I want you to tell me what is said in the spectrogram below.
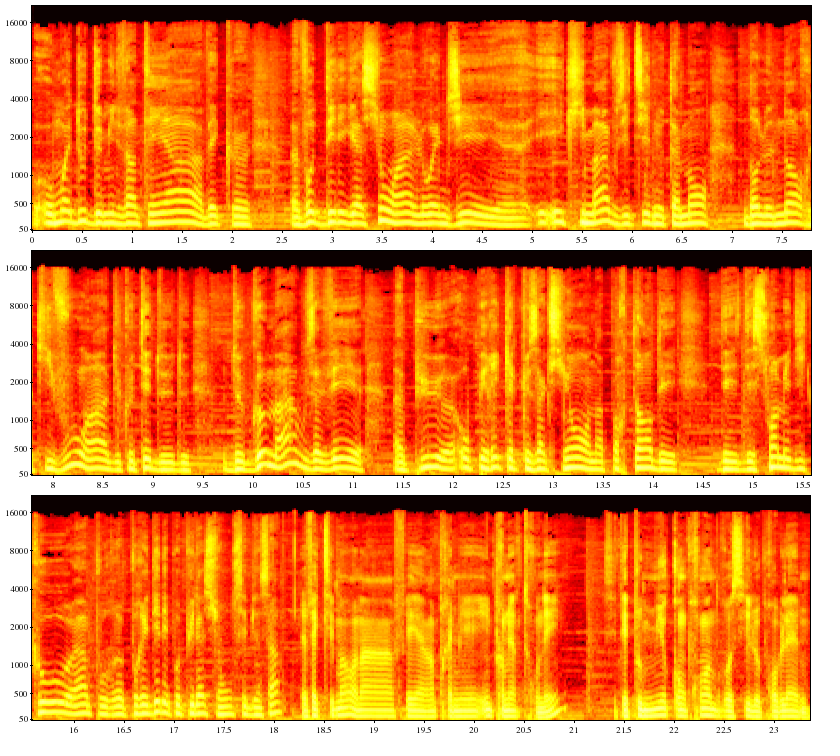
Au mois d'août 2021, avec euh, votre délégation, hein, l'ONG euh, et Ekima, vous étiez notamment dans le nord Kivu, hein, du côté de, de, de Goma. Vous avez euh, pu euh, opérer quelques actions en apportant des, des, des soins médicaux hein, pour, pour aider les populations. C'est bien ça Effectivement, on a fait un premier, une première tournée. C'était pour mieux comprendre aussi le problème.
